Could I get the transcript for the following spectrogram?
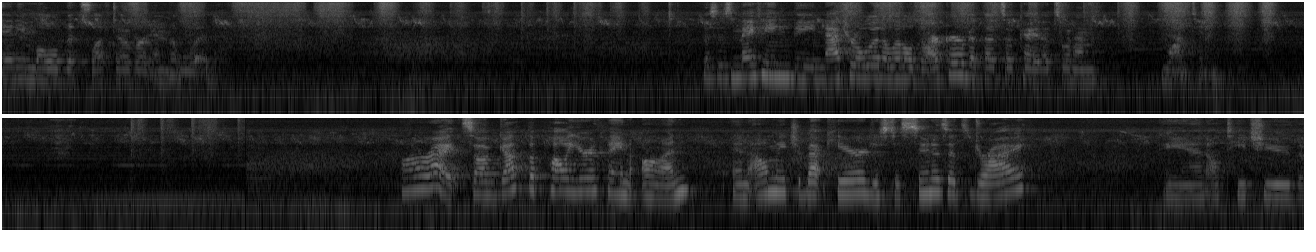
any mold that's left over in the wood. This is making the natural wood a little darker, but that's okay, that's what I'm wanting. All right, so I've got the polyurethane on and I'll meet you back here just as soon as it's dry and I'll teach you the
